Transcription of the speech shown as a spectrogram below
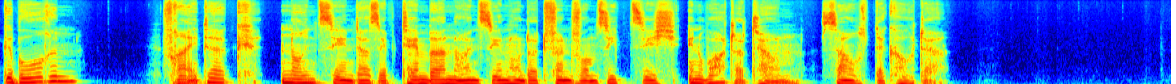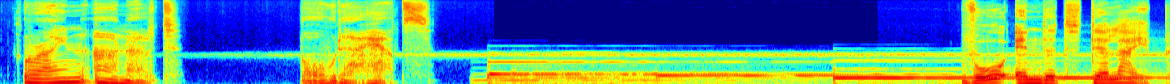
Geboren Freitag, 19. September 1975 in Watertown, South Dakota. Ryan Arnold. Bruderherz. Wo endet der Leib?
